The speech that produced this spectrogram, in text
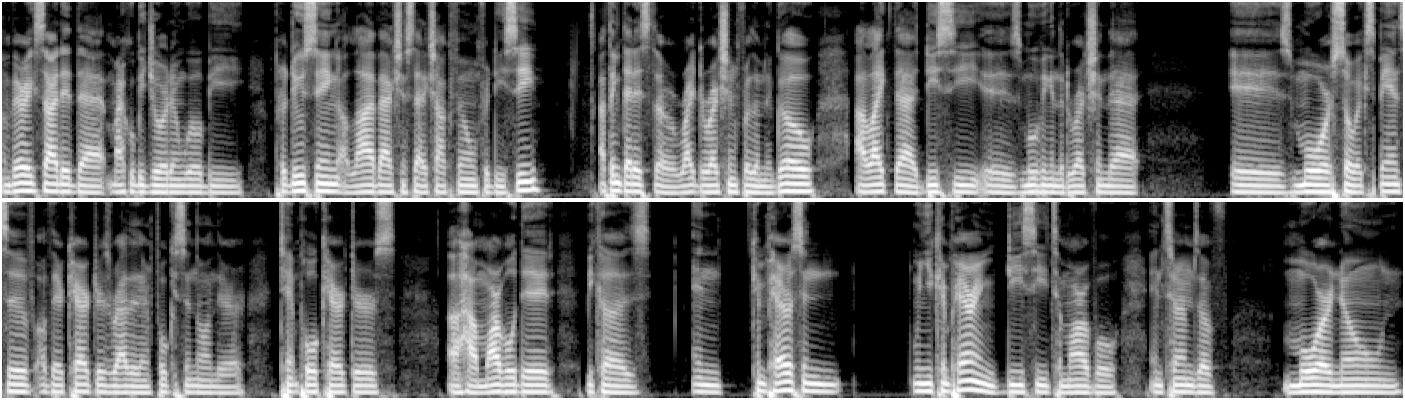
I'm very excited that Michael B. Jordan will be producing a live action Static Shock film for DC. I think that it's the right direction for them to go. I like that DC is moving in the direction that is more so expansive of their characters rather than focusing on their tentpole characters, uh, how Marvel did. Because in comparison, when you're comparing DC to Marvel in terms of more known,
